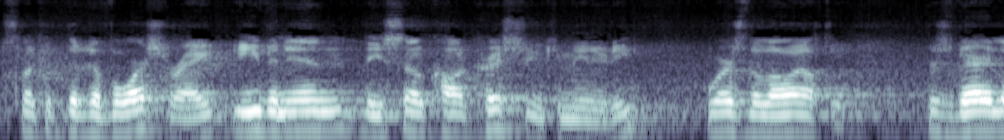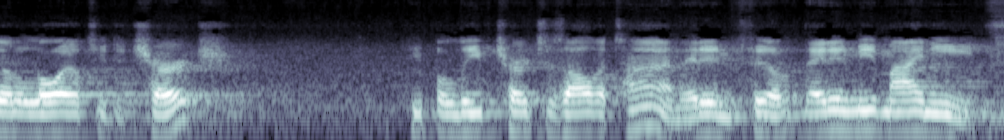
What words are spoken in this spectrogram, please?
Let's look at the divorce rate, even in the so called Christian community. Where's the loyalty? There's very little loyalty to church. People leave churches all the time. They didn't feel they didn't meet my needs.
